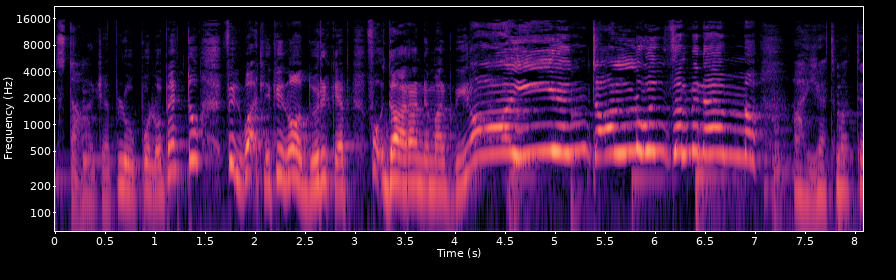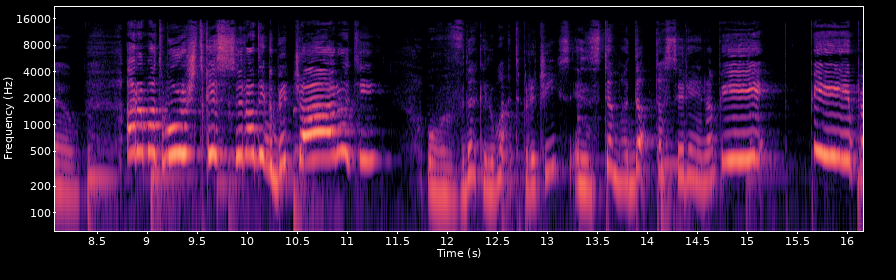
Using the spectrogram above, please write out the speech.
stagħġeb Lupu Lupettu filwaqt li kien għoddu rikeb fuq dahar annimal kbir. Aj, int Allu inżel minn hemm! għajjat Mattew. Ara ma tmurx tkissirha dik biċċa arti! U f'dak il-waqt preċiż instema' daqq tas-sirena. Pip! Pip!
